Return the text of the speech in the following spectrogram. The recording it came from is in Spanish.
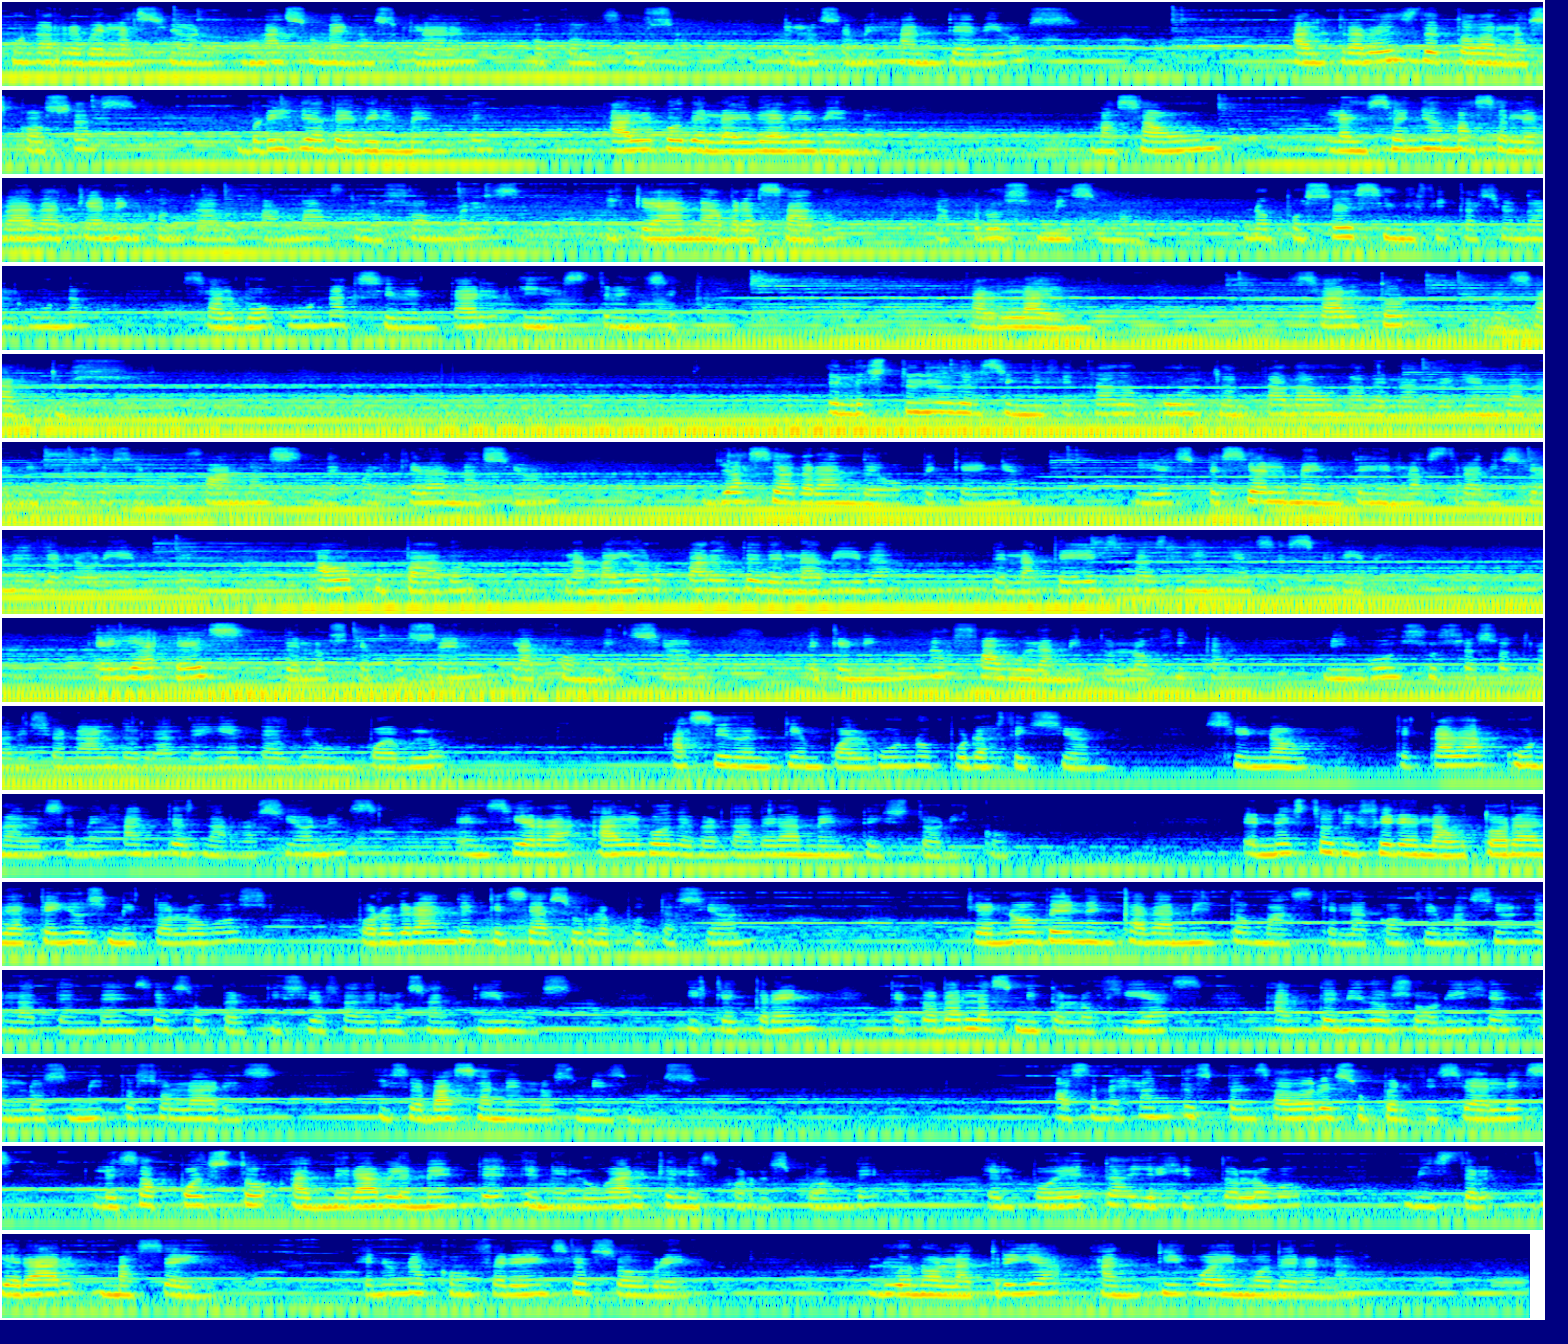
una revelación más o menos clara o confusa de lo semejante a Dios, al través de todas las cosas brilla débilmente algo de la idea divina, más aún la enseña más elevada que han encontrado jamás los hombres y que han abrazado, la cruz misma, no posee significación alguna salvo una accidental y extrínseca. Carlyle Sartor Resartus. El estudio del significado oculto en cada una de las leyendas religiosas y profanas de cualquier nación, ya sea grande o pequeña, y especialmente en las tradiciones del Oriente, ha ocupado la mayor parte de la vida de la que estas líneas escriben. Ella es de los que poseen la convicción de que ninguna fábula mitológica, ningún suceso tradicional de las leyendas de un pueblo ha sido en tiempo alguno pura ficción, sino que cada una de semejantes narraciones encierra algo de verdaderamente histórico. En esto difiere la autora de aquellos mitólogos, por grande que sea su reputación, que no ven en cada mito más que la confirmación de la tendencia supersticiosa de los antiguos, y que creen que todas las mitologías han tenido su origen en los mitos solares y se basan en los mismos. A semejantes pensadores superficiales les ha puesto admirablemente en el lugar que les corresponde el poeta y egiptólogo Mr. Gerard Massey en una conferencia sobre lunolatría antigua y moderna.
